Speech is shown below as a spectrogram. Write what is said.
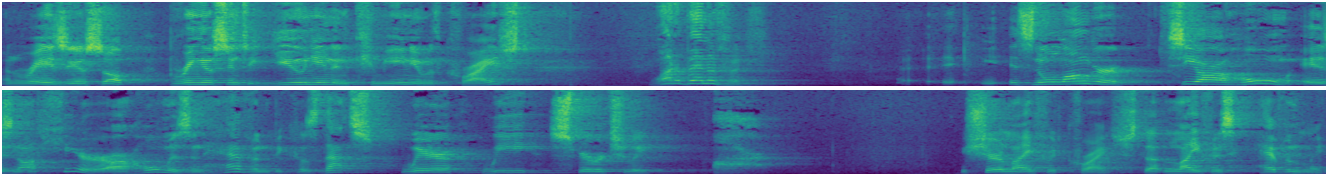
and raising us up, bring us into union and communion with Christ. What a benefit! It's no longer See, our home is not here, our home is in heaven because that's where we spiritually are. We share life with Christ. That life is heavenly,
